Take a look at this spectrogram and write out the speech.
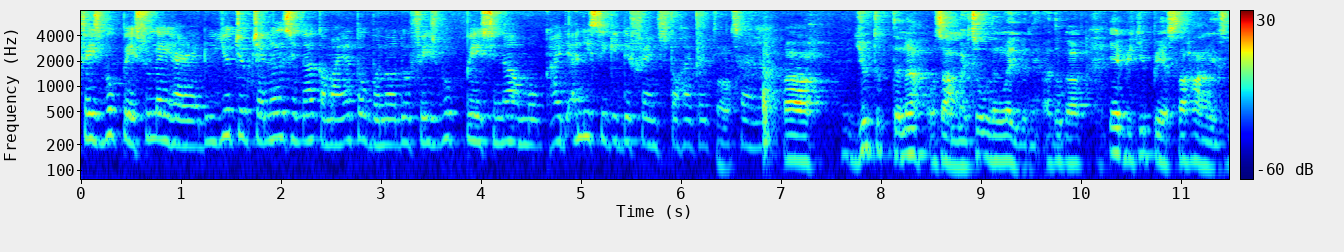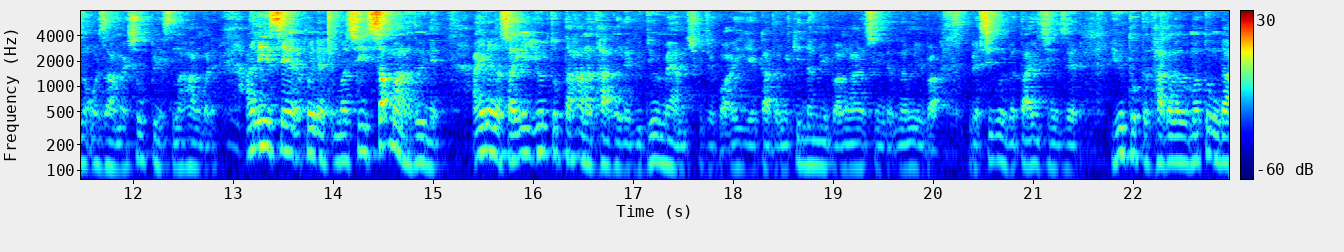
ꯐꯦꯁꯕꯨꯛ ꯄꯦꯖꯁꯨ ꯂꯩ ꯍꯥꯏꯔꯦ ꯑꯗꯨ ꯌꯨꯇ꯭ꯌꯨꯕ ꯆꯦꯅꯦꯜꯁꯤꯅ ꯀꯃꯥꯏꯅ ꯇꯧꯕꯅꯣ ꯑꯗꯨ ꯐꯦꯁꯕꯨꯛ ꯄꯦꯖꯁꯤꯅ ꯑꯃꯨꯛ ꯍꯥꯏꯗꯤ ꯑꯅꯤꯁꯤꯒꯤ ꯗꯤꯐ꯭ꯔꯦꯟꯁꯇꯣ ꯍꯥꯏꯐꯦꯠ ꯁꯔꯅ ꯌꯨꯇ꯭ꯌꯨꯕꯇꯅ ꯑꯣꯖꯥ ꯃꯥꯏꯆꯧꯗꯪ ꯂꯩꯕꯅꯤ ꯑꯗꯨꯒ ꯑꯦ ꯕꯤꯒꯤ ꯄꯦꯖꯇ ꯍꯥꯡꯉꯤꯁꯤꯅ ꯑꯣꯖꯥ ꯃꯥꯏꯆꯧ ꯄꯦꯖꯅ ꯍꯥꯡꯕꯅꯤ ꯑꯅꯤꯁꯦ ꯑꯩꯈꯣꯏꯅ ꯃꯁꯤ ꯆꯞ ꯃꯥꯟꯅꯗꯣꯏꯅꯤ ꯑꯩꯅ ꯉꯁꯥꯏꯒꯤ ꯌꯨꯇ꯭ꯌꯨꯕꯇ ꯍꯥꯟꯅ ꯊꯥꯒꯠꯂꯦ ꯚꯤꯗꯤꯑꯣ ꯃꯌꯥꯝꯁꯤꯡꯁꯦꯀꯣ ꯑꯩꯒꯤ ꯑꯦꯀꯥꯗꯃꯤꯛꯀꯤ ꯅꯝꯃꯤꯕ ꯑꯉꯥꯡꯁꯤꯡꯗ ꯅꯝꯃꯤꯕ ꯕꯦꯁꯤꯛ ꯑꯣꯏꯕ ꯇꯥꯛꯏꯁꯤꯡꯁꯦ ꯌꯨꯇ꯭ꯌꯨꯕꯇ ꯊꯥꯒꯠꯂꯕ ꯃꯇꯨꯡꯗ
